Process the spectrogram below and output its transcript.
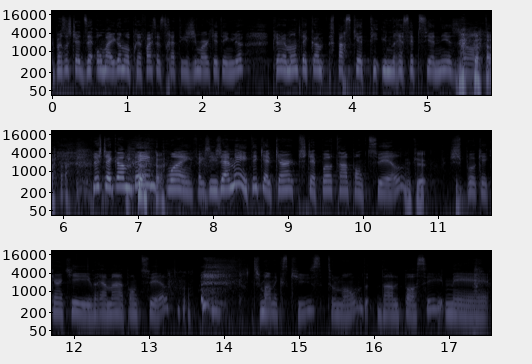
Après ça, je te disais, oh my god, on préfère cette stratégie marketing-là. Puis là, le monde était comme, c'est parce que t'es une réceptionniste, genre. puis là, j'étais comme, ben, ouais. Fait que j'ai jamais été quelqu'un, puis j'étais pas tant ponctuelle. OK. Je suis pas quelqu'un qui est vraiment ponctuel. je m'en excuse, tout le monde, dans le passé. Mais,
